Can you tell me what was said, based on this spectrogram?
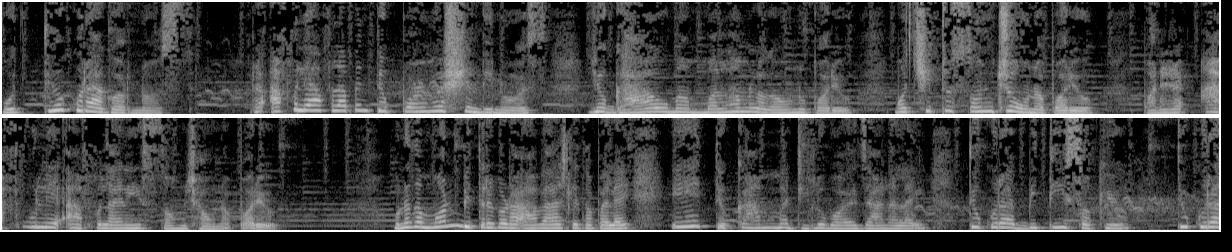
हो त्यो कुरा गर्नुहोस्। र आफूले आफूलाई पनि त्यो पर्मिसन दिनुहोस्। यो घाउमा मलहम लगाउनु पर्यो म छिट्टो सन्चो हुन पर्यो भनेर आफूले आफूलाई नै सम्झाउन पर्यो। हुन त मनभित्रको एउटा आवाजले तपाईँलाई ए त्यो काममा ढिलो भयो जानलाई त्यो कुरा बितिसक्यो त्यो कुरा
